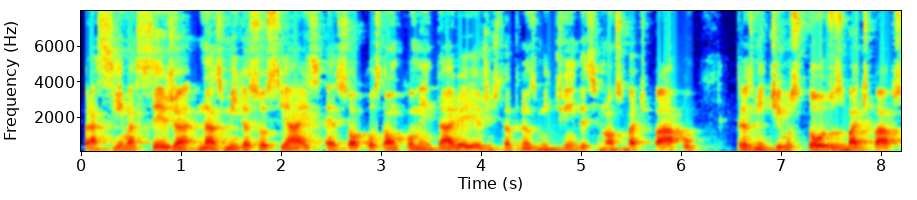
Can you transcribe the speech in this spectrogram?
para cima, seja nas mídias sociais, é só postar um comentário aí, a gente está transmitindo esse nosso bate-papo, transmitimos todos os bate-papos.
